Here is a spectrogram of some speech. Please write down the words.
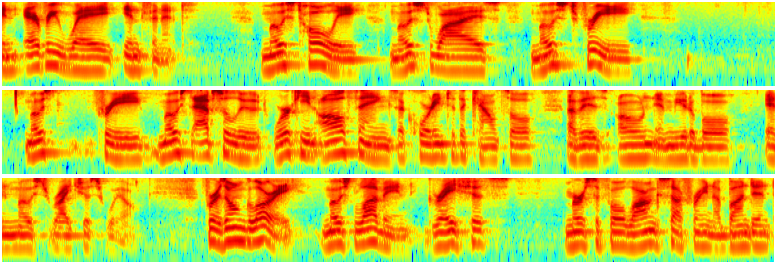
in every way infinite, most holy, most wise, most free, most free, most absolute, working all things according to the counsel of his own immutable and most righteous will. For his own glory, most loving, gracious, merciful, long suffering, abundant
